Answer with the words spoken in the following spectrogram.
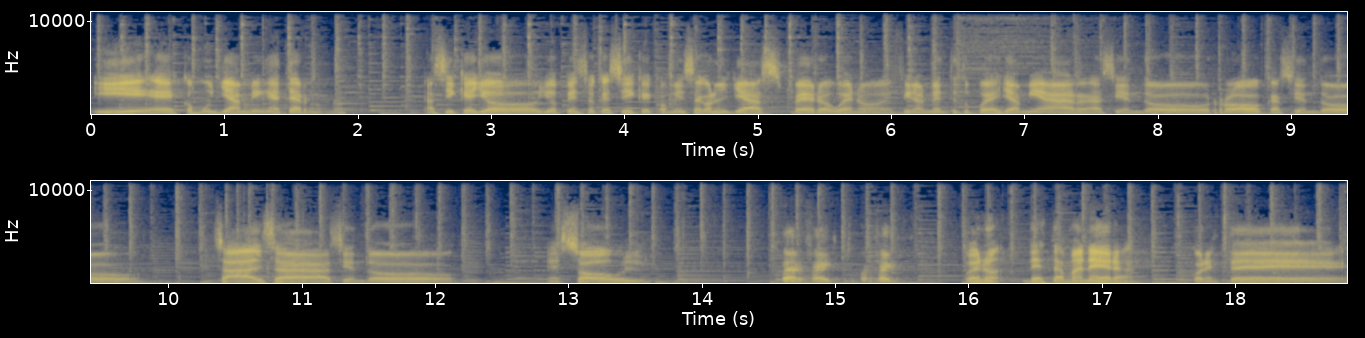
y es como un jamming eterno, ¿no? Así que yo, yo pienso que sí, que comienza con el jazz, pero bueno, finalmente tú puedes llamear haciendo rock, haciendo salsa, haciendo eh, soul. Perfecto, perfecto. Bueno, de esta manera, con este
